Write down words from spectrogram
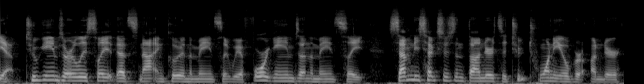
yeah, two games early slate. That's not included in the main slate. We have four games on the main slate 76ers and Thunder. It's a 220 over under.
